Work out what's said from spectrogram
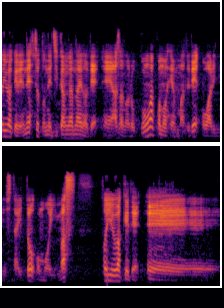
というわけでね、ちょっとね、時間がないので、えー、朝の録音はこの辺までで終わりにしたいと思います。というわけで、え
